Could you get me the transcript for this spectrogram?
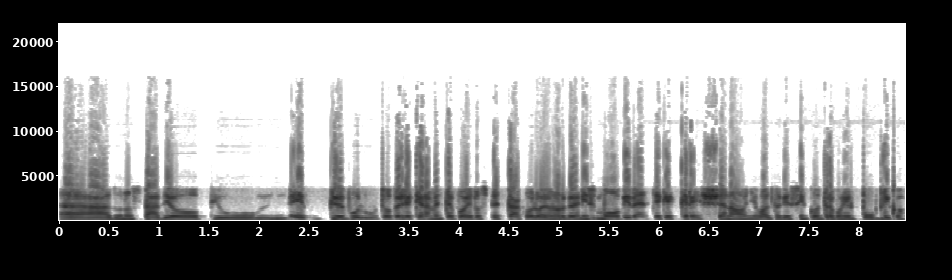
eh, ad uno uno stadio più, eh, più, evoluto, perché chiaramente poi lo spettacolo è un organismo vivente che cresce no? ogni volta che si incontra con il pubblico.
